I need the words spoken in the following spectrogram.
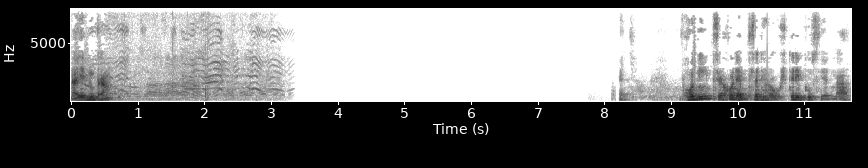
na jednu branku. Vhodným přechodem před hrou 4 plus 1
